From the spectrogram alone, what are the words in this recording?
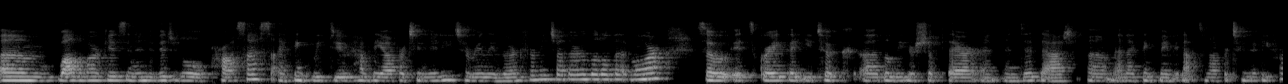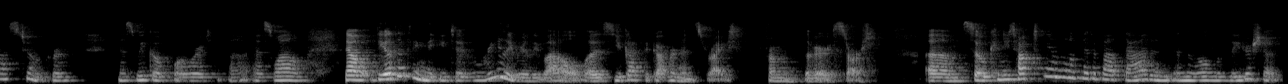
um, while the mark is an individual process, I think we do have the opportunity to really learn from each other a little bit more. So it's great that you took uh, the leadership there and, and did that. Um, and I think maybe that's an opportunity for us to improve as we go forward uh, as well. Now, the other thing that you did really, really well was you got the governance right from the very start. Um, so can you talk to me a little bit about that and, and, the role of leadership?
